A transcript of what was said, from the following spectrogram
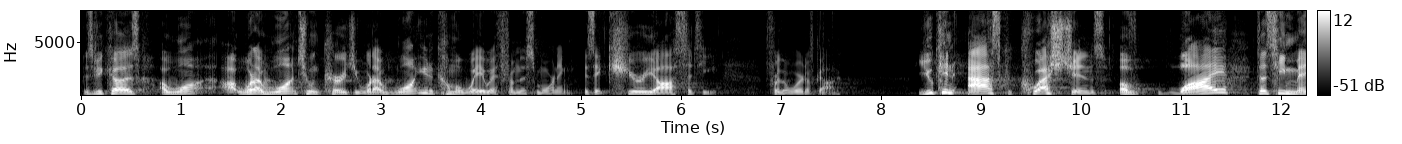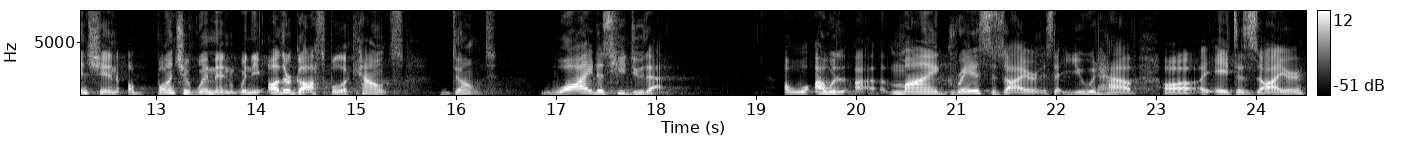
is because I want, uh, what I want to encourage you, what I want you to come away with from this morning is a curiosity for the Word of God. You can ask questions of why does he mention a bunch of women when the other gospel accounts don't? Why does he do that? I would, uh, my greatest desire is that you would have uh, a desire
